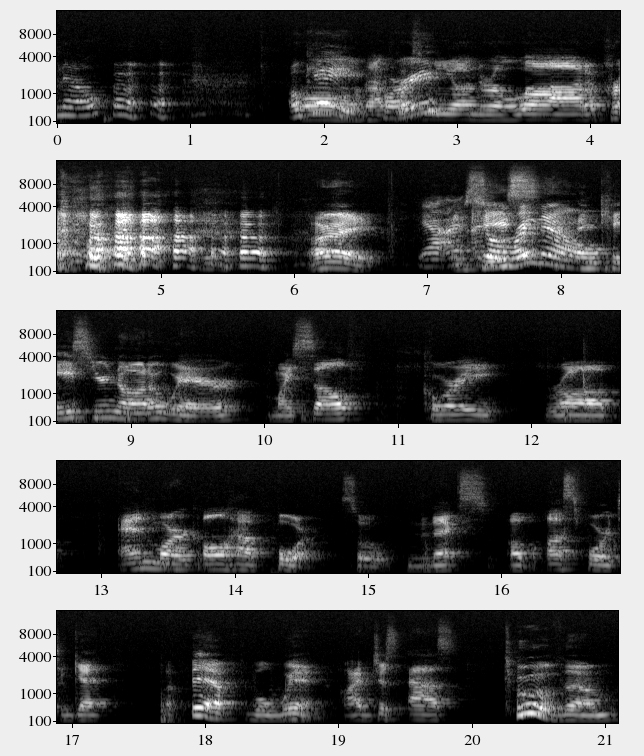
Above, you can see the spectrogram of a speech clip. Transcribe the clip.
No. okay, Oh, that Corey. puts me under a lot of pressure. All right. Yeah, I, In I So case, right now- in case you're not aware, myself, Corey, Rob, and Mark all have four. So the next of us four to get a fifth will win. I've just asked two of them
